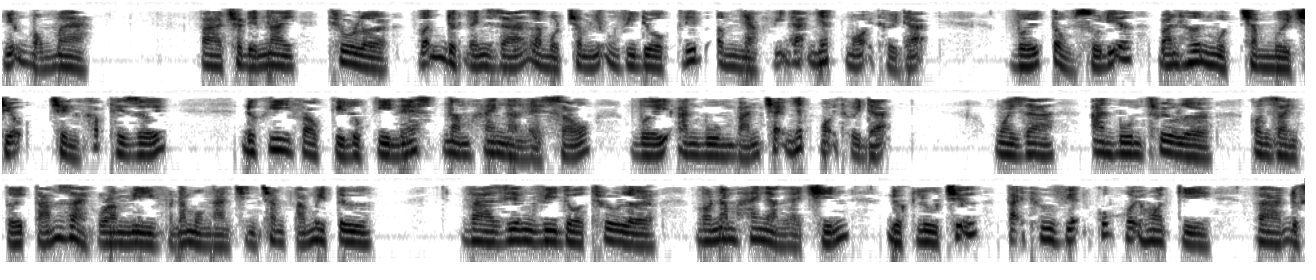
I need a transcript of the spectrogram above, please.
những bóng ma. Và cho đến nay, Thriller vẫn được đánh giá là một trong những video clip âm nhạc vĩ đại nhất mọi thời đại, với tổng số đĩa bán hơn 110 triệu trên khắp thế giới, được ghi vào kỷ lục Guinness năm 2006 với album bán chạy nhất mọi thời đại. Ngoài ra, album Thriller còn giành tới 8 giải Grammy vào năm 1984, và riêng video Thriller vào năm 2009 được lưu trữ tại Thư viện Quốc hội Hoa Kỳ và được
